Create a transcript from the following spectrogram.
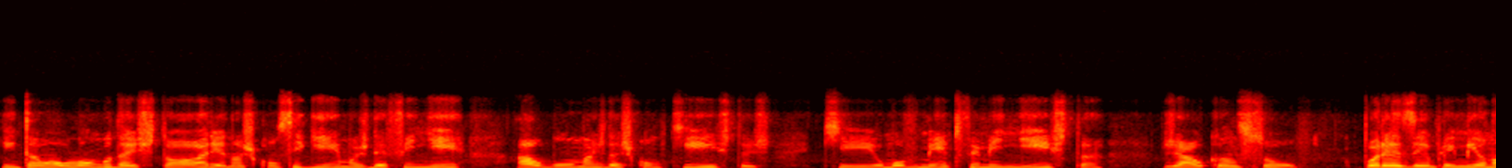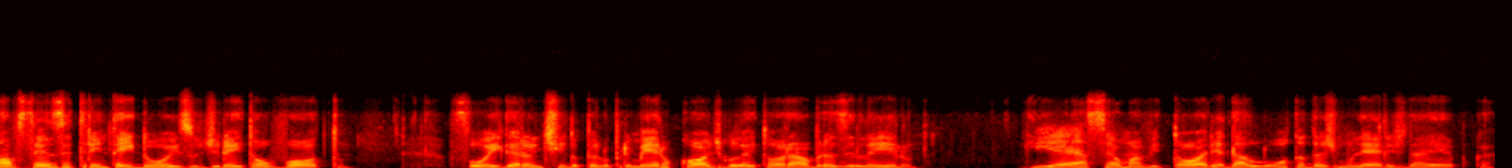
Então, ao longo da história, nós conseguimos definir algumas das conquistas que o movimento feminista já alcançou. Por exemplo, em 1932, o direito ao voto foi garantido pelo primeiro Código Eleitoral brasileiro. E essa é uma vitória da luta das mulheres da época,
